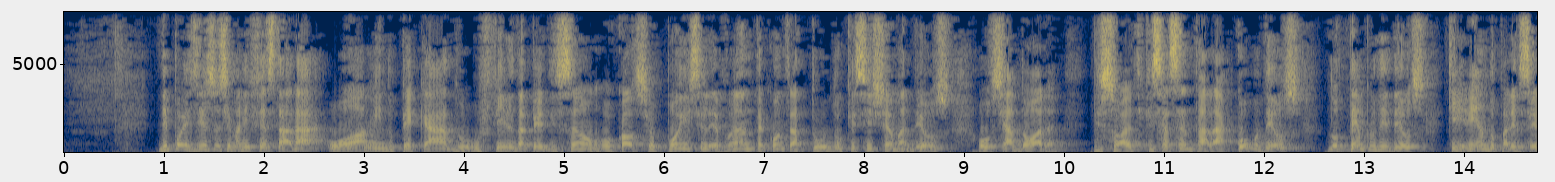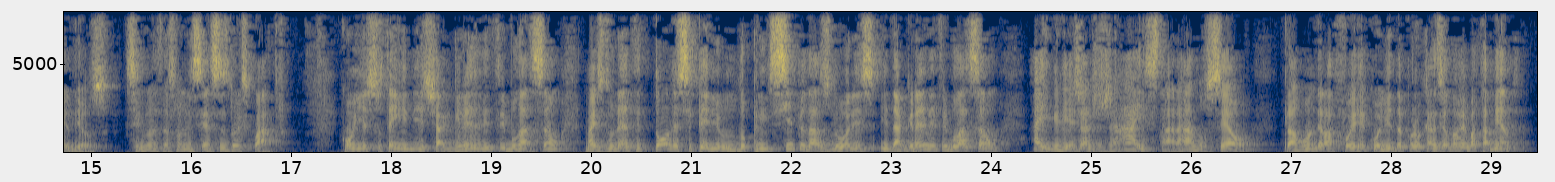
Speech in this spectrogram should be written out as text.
Depois disso se manifestará o homem do pecado, o filho da perdição, o qual se opõe e se levanta contra tudo o que se chama Deus ou se adora, de sorte que se assentará como Deus no templo de Deus, querendo parecer Deus. 2 Tessalonicenses 2,4. Com isso tem início a grande tribulação, mas durante todo esse período do princípio das dores e da grande tribulação, a igreja já estará no céu, para onde ela foi recolhida por ocasião do arrebatamento.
